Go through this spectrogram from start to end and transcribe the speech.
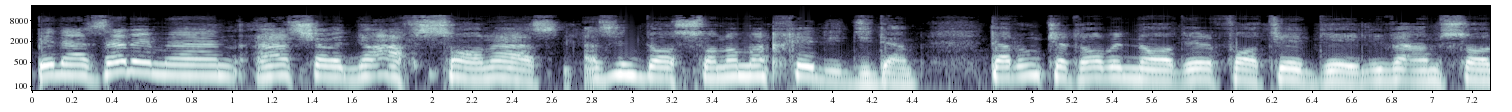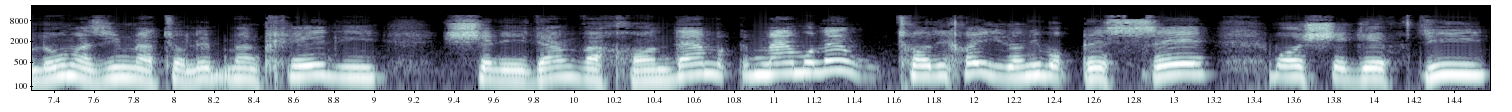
به نظر من عرض شود یا افسانه است. از این داستان ها من خیلی دیدم. در اون کتاب نادر فاتح دیلی و امثالهم از این مطالب من خیلی شنیدم و خواندم. معمولا تاریخ های ایرانی با قصه با شگفتی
